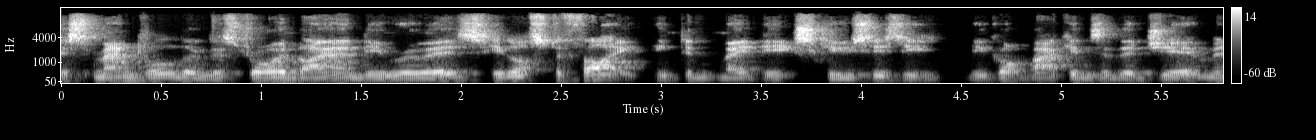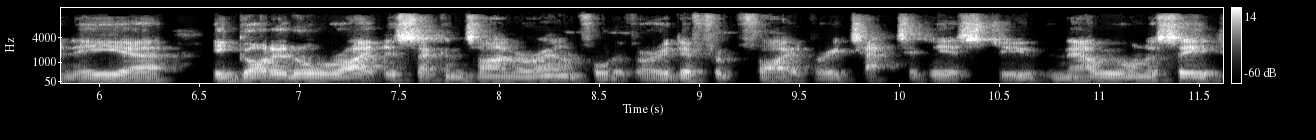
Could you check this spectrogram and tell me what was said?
dismantled and destroyed by Andy Ruiz. He lost a fight. He didn't make the excuses. He, he got back into the gym and he uh, he got it all right the second time around. Fought a very different fight, very tactically astute. And now we want to see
